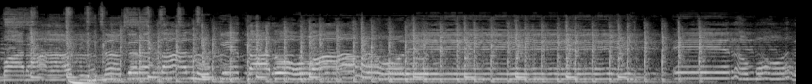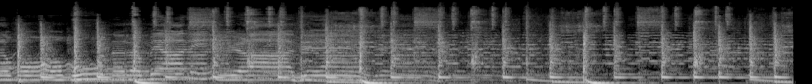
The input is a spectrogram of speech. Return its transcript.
મારા વિનગર તાલુકે તારો વાહો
